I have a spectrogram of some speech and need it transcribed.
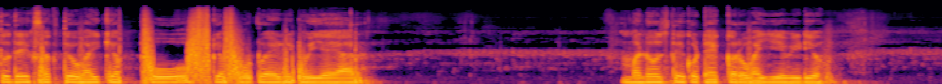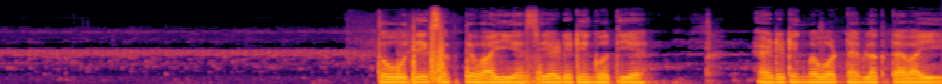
तो देख सकते हो भाई क्या फो, क्या फ़ोटो एडिट हुई है यार। मनोज दे को टैग करो भाई ये वीडियो तो देख सकते हो भाई ऐसी एडिटिंग होती है। एडिटिंग में बहुत टाइम लगता है भाई।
